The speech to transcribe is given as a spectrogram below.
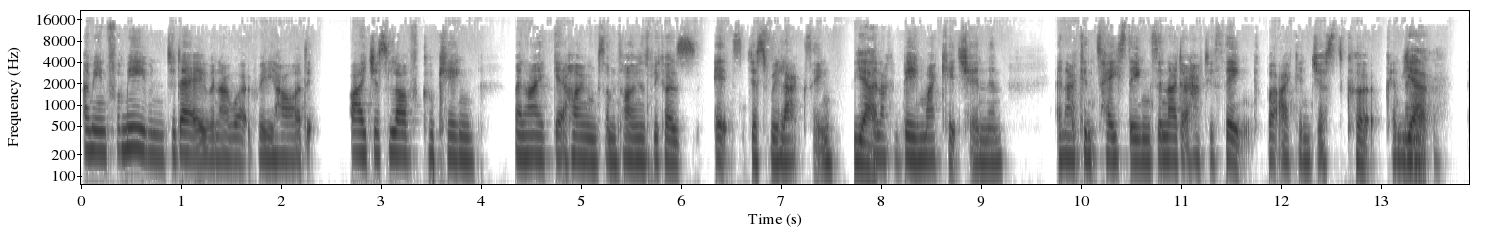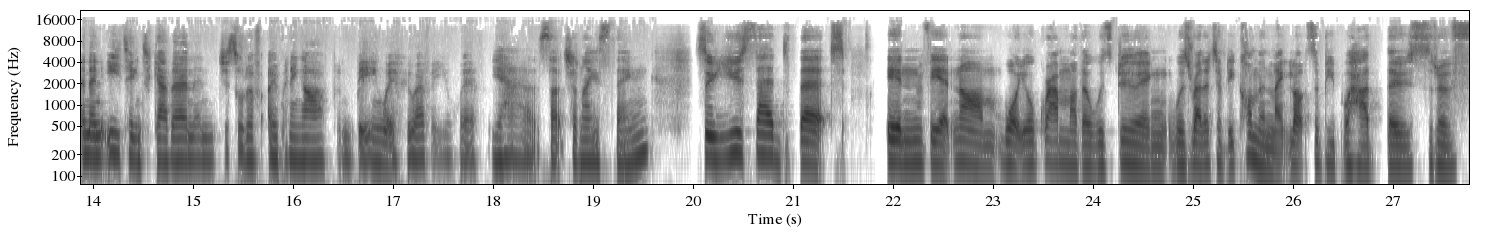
I mean for me even today when I work really hard, I just love cooking when I get home sometimes because it's just relaxing Yeah. and I can be in my kitchen and and I can taste things and I don't have to think, but I can just cook and then, yeah. and then eating together and then just sort of opening up and being with whoever you're with. Yeah, such a nice thing. So you said that in Vietnam, what your grandmother was doing was relatively common. Like lots of people had those sort of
